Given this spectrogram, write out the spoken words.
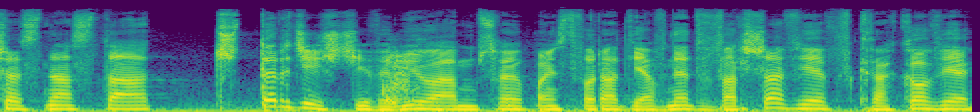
16. 40 wybiłam, słuchają Państwo Radia Wnet w Warszawie, w Krakowie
